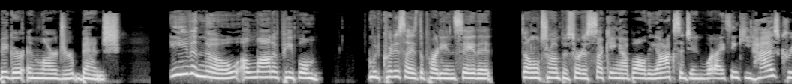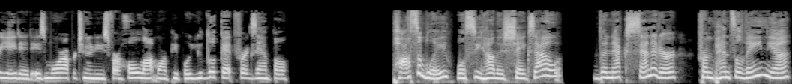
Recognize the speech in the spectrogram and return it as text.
bigger and larger bench, even though a lot of people would criticize the party and say that Donald Trump is sort of sucking up all the oxygen. What I think he has created is more opportunities for a whole lot more people. You look at, for example, possibly, we'll see how this shakes out, the next senator from Pennsylvania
